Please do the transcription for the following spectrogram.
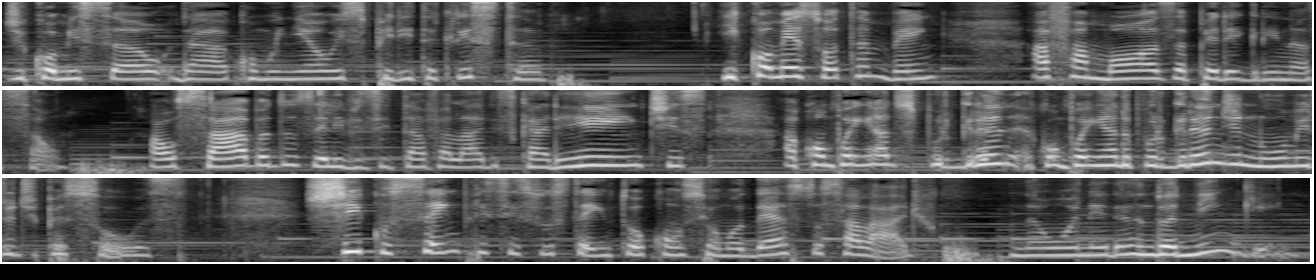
de comissão da Comunhão Espírita Cristã. E começou também a famosa peregrinação. Aos sábados, ele visitava lares carentes, acompanhados por acompanhado por grande número de pessoas. Chico sempre se sustentou com seu modesto salário, não onerando a ninguém.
